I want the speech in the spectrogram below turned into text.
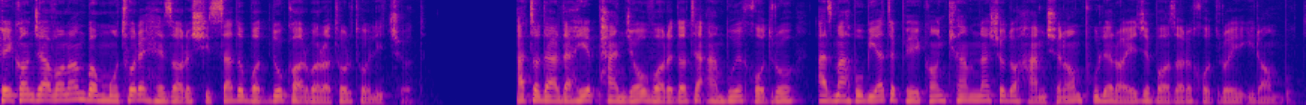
پیکان جوانان با موتور 1600 و با دو کاربراتور تولید شد. حتی در دهه 50 و واردات انبوه خودرو از محبوبیت پیکان کم نشد و همچنان پول رایج بازار خودروی ایران بود.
